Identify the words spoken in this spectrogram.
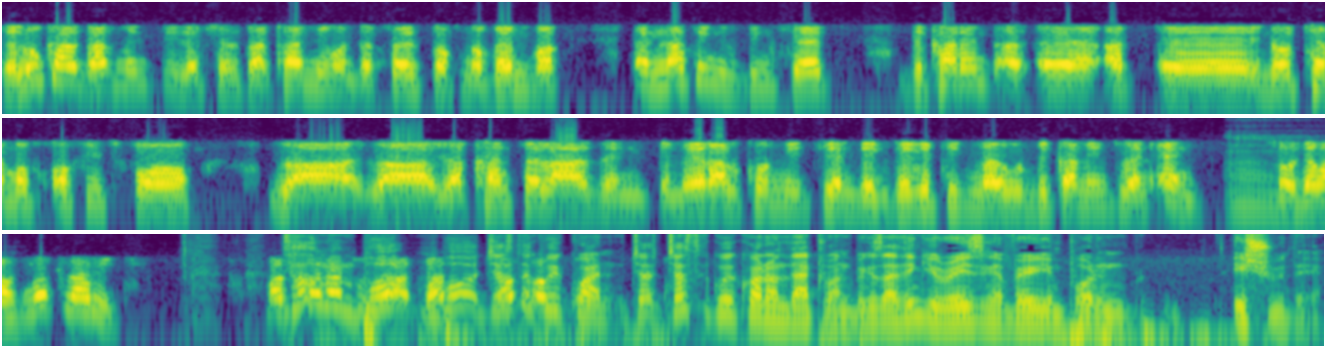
The local government elections are coming on the first of November, and nothing is being said. The current uh, uh, uh you know term of office for your your your councillors and the mayoral committee and the executive mayor will be coming to an end. Mm. So there was no clarity. But Tell me, Mpho, Mpho, just a quick one, just, just a quick one on that one, because I think you're raising a very important issue there.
